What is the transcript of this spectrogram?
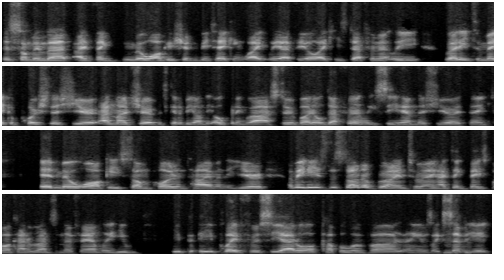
is something that I think Milwaukee shouldn't be taking lightly. I feel like he's definitely ready to make a push this year. I'm not sure if it's going to be on the opening roster, but he'll definitely see him this year, I think, in Milwaukee some point in time in the year. I mean, he's the son of Brian Turang. I think baseball kind of runs in their family. He he he played for Seattle a couple of uh, I think it was like mm-hmm. 78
